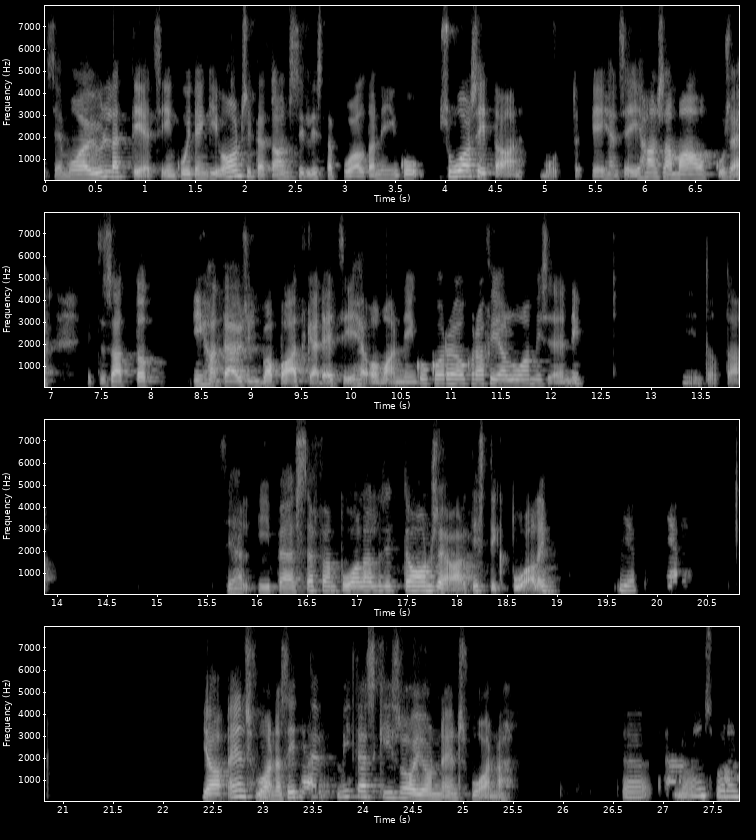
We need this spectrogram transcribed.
se mua yllätti, että siinä kuitenkin on sitä tanssillista puolta niin kuin suositaan, mutta eihän se ihan sama ole kuin se, että sä saat tot, ihan täysin vapaat kädet siihen oman niin kuin koreografian luomiseen, niin, niin tota, siellä IPSFn puolella sitten on se artistic-puoli. Jep. Ja ensi vuonna sitten, mitäs kisoja on ensi vuonna? No ensi vuoden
